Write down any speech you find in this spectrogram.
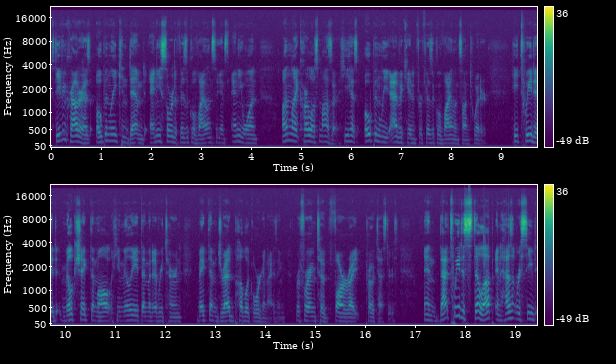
Steven Crowder has openly condemned any sort of physical violence against anyone, unlike Carlos Maza. He has openly advocated for physical violence on Twitter. He tweeted, milkshake them all, humiliate them at every turn, make them dread public organizing, referring to far right protesters. And that tweet is still up and hasn't received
